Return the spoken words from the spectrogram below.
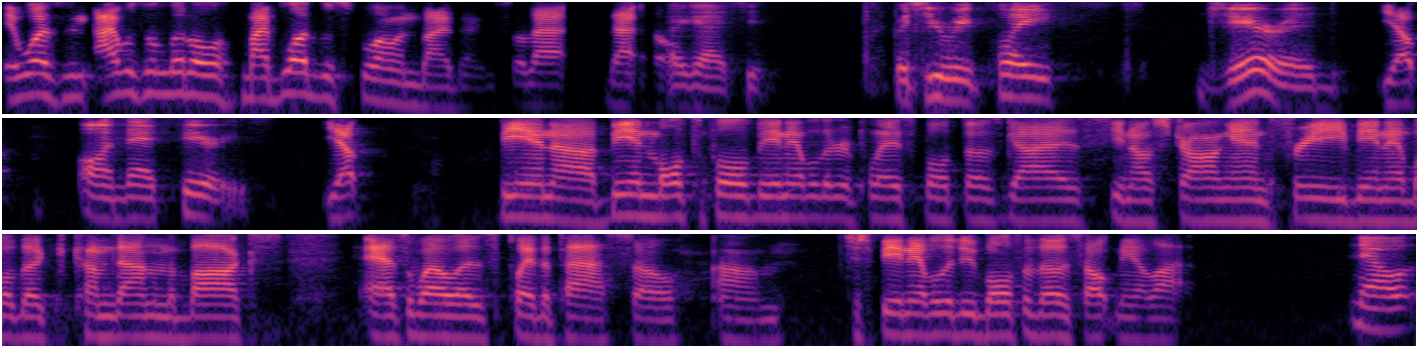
it wasn't. I was a little. My blood was flowing by then, so that that. Helped. I got you. But you replaced Jarrod. Yep. On that series. Yep. Being uh being multiple, being able to replace both those guys, you know, strong and free, being able to come down in the box, as well as play the pass. So um, just being able to do both of those helped me a lot. Now,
